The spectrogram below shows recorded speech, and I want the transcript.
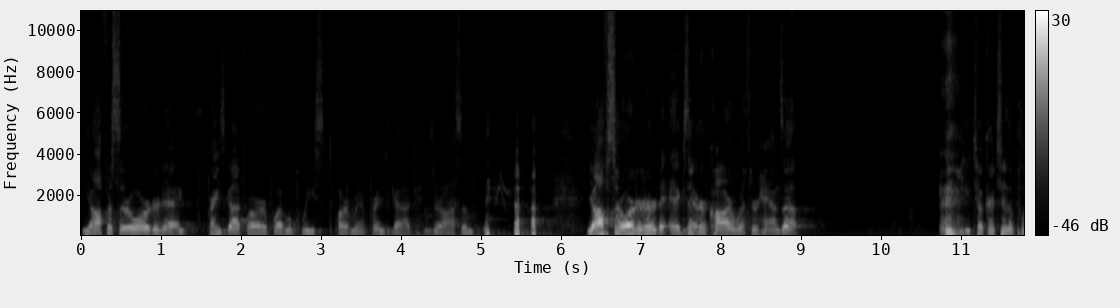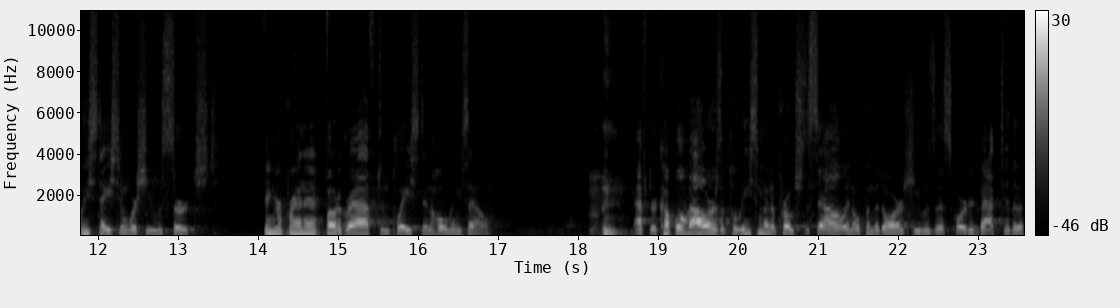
The officer ordered, uh, praise God for our Pueblo Police Department. Praise God. These are awesome. the officer ordered her to exit her car with her hands up. he took her to the police station where she was searched, fingerprinted, photographed, and placed in a holding cell. After a couple of hours, a policeman approached the cell and opened the door. She was escorted back to the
